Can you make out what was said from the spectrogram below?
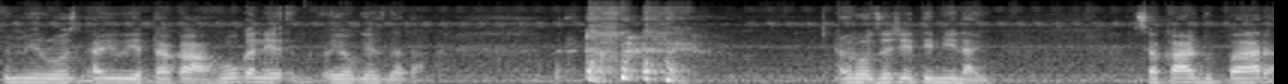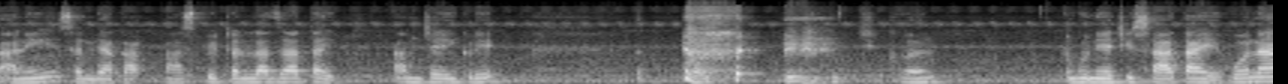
तुम्ही रोज लाईव्ह येता का? हो गणे योगेश दादा. रोजच येते मी लाईव्ह सकाळ दुपार आणि संध्याकाळ. हॉस्पिटलला जात आहे. आमच्या इकडे चिकन गुन्ह्याची साथ आहे. हो ना?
